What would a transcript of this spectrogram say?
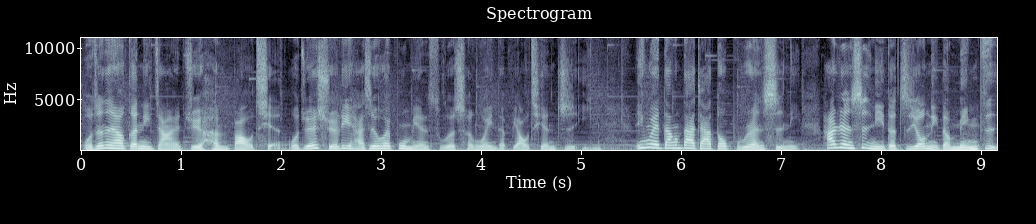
我真的要跟你讲一句，很抱歉，我觉得学历还是会不免俗的成为你的标签之一，因为当大家都不认识你，他认识你的只有你的名字。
